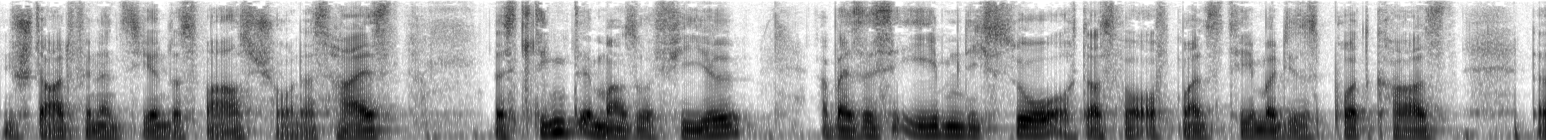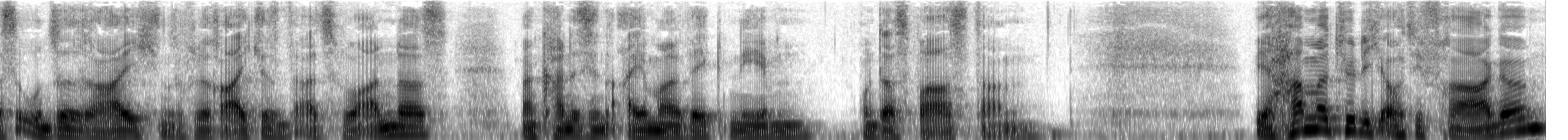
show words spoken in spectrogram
den Staat finanzieren, das war's schon. Das heißt, das klingt immer so viel, aber es ist eben nicht so, auch das war oftmals Thema dieses Podcasts, dass unsere Reichen so viel reicher sind als woanders. Man kann es in einmal wegnehmen und das war's dann. Wir haben natürlich auch die Frage,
